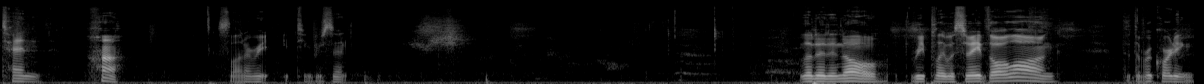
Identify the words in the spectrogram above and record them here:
10 huh. Slaughter rate 18% little to know the replay was saved all along. The recording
